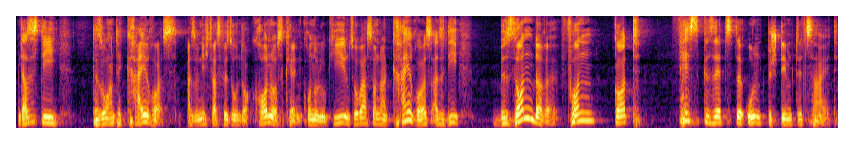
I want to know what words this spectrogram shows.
und das ist die, der sogenannte Kairos, also nicht, was wir so unter Chronos kennen, Chronologie und sowas, sondern Kairos, also die besondere, von Gott festgesetzte und bestimmte Zeit.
